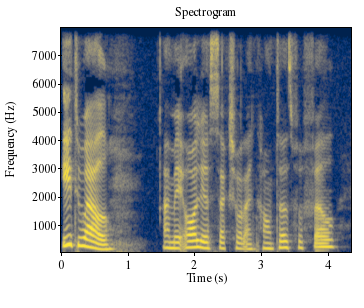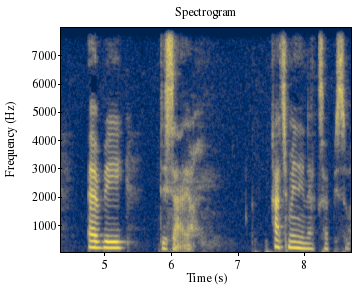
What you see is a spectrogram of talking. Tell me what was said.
Eat well. And may all your sexual encounters fulfill every desire. Catch me in the next episode.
